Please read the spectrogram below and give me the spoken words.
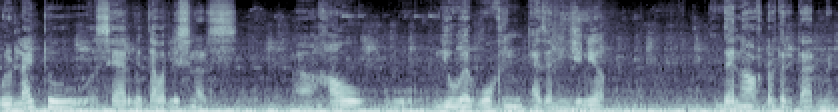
we would like to share with our listeners uh, how you were working as an engineer. Then, after the retirement,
